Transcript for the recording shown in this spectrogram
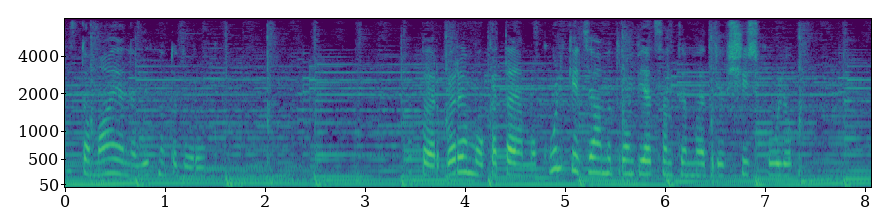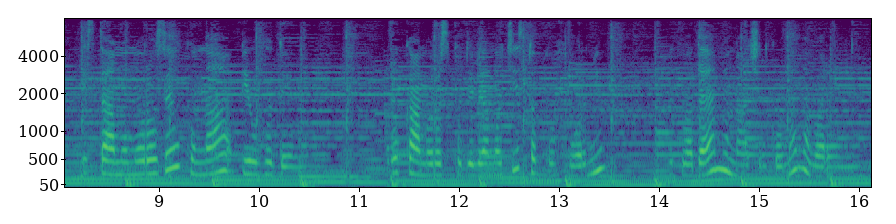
Тісто має не липнути до рук. Тепер беремо, катаємо кульки діаметром 5 см, 6 кульок і ставимо морозилку на півгодини. Руками розподіляємо тісто по формі, викладаємо начинку у мене варення.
